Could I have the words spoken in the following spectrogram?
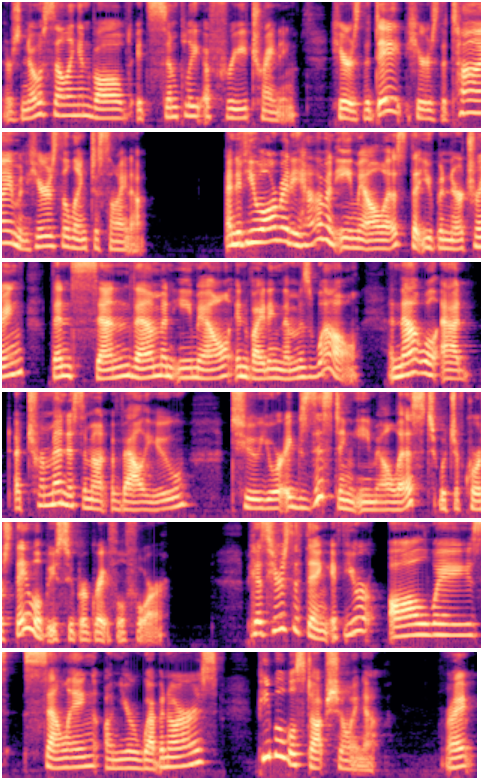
There's no selling involved. It's simply a free training. Here's the date, here's the time, and here's the link to sign up. And if you already have an email list that you've been nurturing, then send them an email inviting them as well. And that will add a tremendous amount of value to your existing email list, which of course they will be super grateful for. Because here's the thing if you're always selling on your webinars, people will stop showing up, right?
